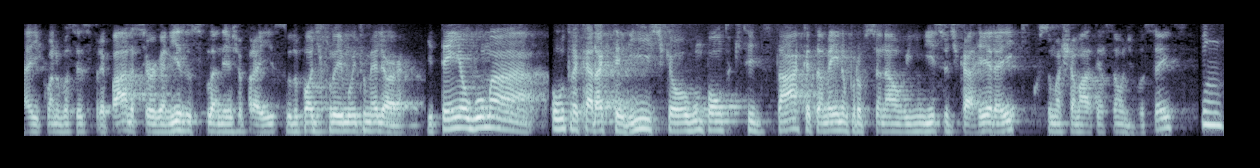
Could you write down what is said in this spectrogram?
Aí quando você se prepara, se organiza, se planeja para isso, tudo pode fluir muito melhor. E tem alguma outra característica ou algum ponto que se destaca também no profissional em início de carreira aí que costuma chamar a atenção de vocês? Sim,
